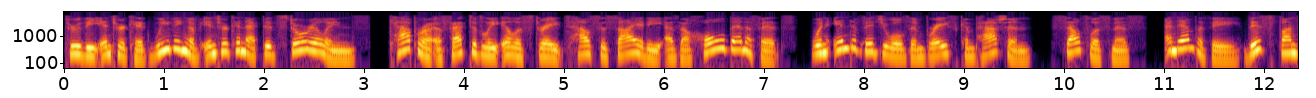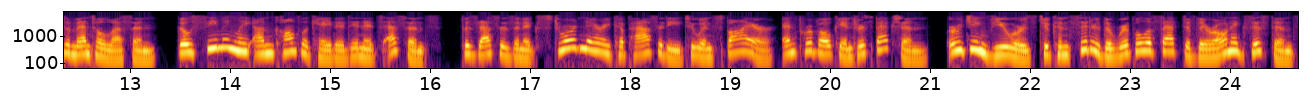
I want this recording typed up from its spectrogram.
Through the intricate weaving of interconnected storylines, Capra effectively illustrates how society as a whole benefits when individuals embrace compassion, selflessness, and empathy. This fundamental lesson, though seemingly uncomplicated in its essence, possesses an extraordinary capacity to inspire and provoke introspection, urging viewers to consider the ripple effect of their own existence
